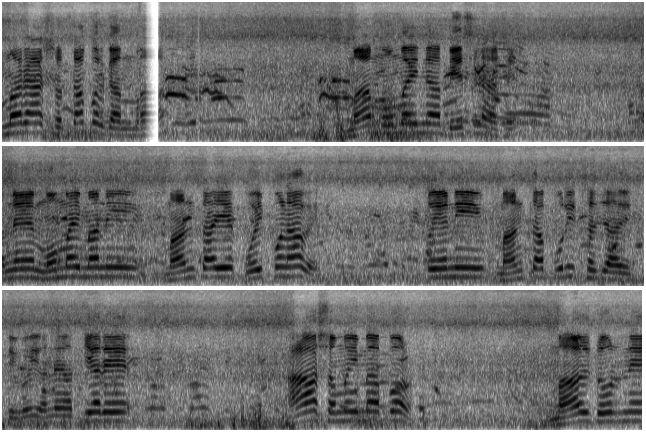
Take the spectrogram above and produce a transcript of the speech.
અમારા સત્તાપર ગામમાં મા મોમાઈના બેસણા છે. અને મોમાઈમાંની માનતા એ કોઈ પણ આવે તો એની માનતા પૂરી થઈ જતી હોય. અને અત્યારે આ સમયમાં પણ માલ ઢોરને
